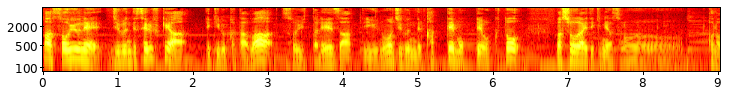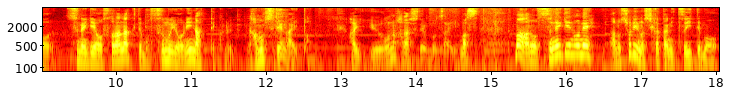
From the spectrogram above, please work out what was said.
まあそういうね自分でセルフケアできる方はそういったレーザーっていうのを自分で買って持っておくと、まあ、将来的にはそのこのすね毛を剃らなくても済むようになってくるかもしれないと。はい、いうような話でございます。まあ、あの、すね毛のね、あの、処理の仕方についても、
